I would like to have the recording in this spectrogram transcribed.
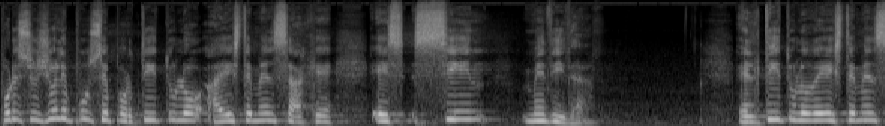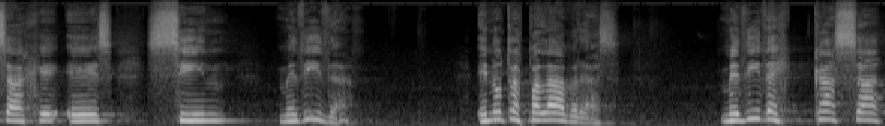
Por eso yo le puse por título a este mensaje, es sin medida. El título de este mensaje es sin medida. En otras palabras, medida escasa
